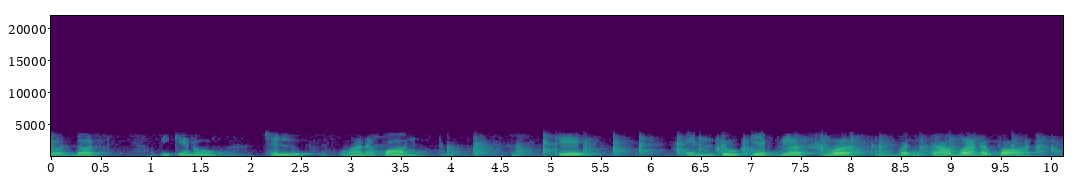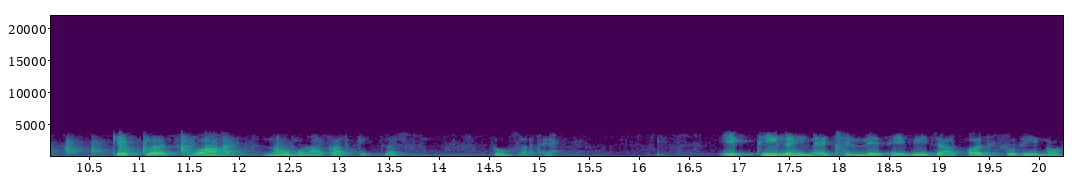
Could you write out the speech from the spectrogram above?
dot dot પીકેનું છેલ્લું. One upon k into k plus one વત્તા one upon k plus one નો ગુણાકાર કે પ્લસ ટુ સાથે. એકથી લઈને છેલ્લેથી બીજા પદ સુધીનો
